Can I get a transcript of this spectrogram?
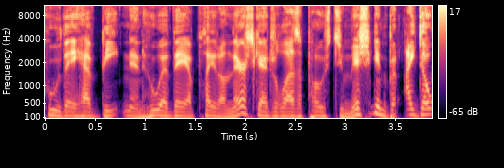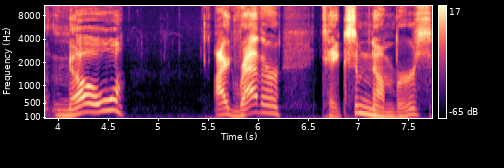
who they have beaten and who they have played on their schedule as opposed to Michigan, but I don't know. I'd rather take some numbers,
